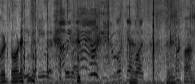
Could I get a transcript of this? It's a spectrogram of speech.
Good bowling good bowling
